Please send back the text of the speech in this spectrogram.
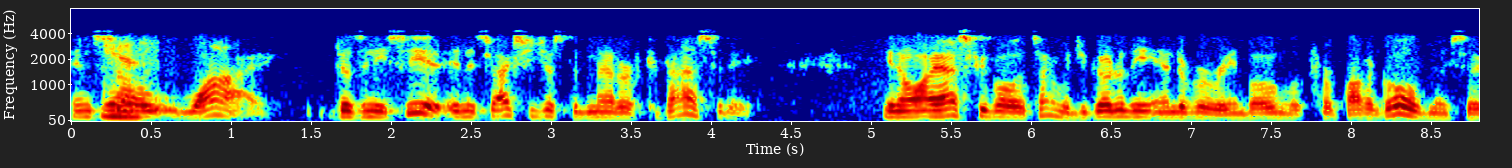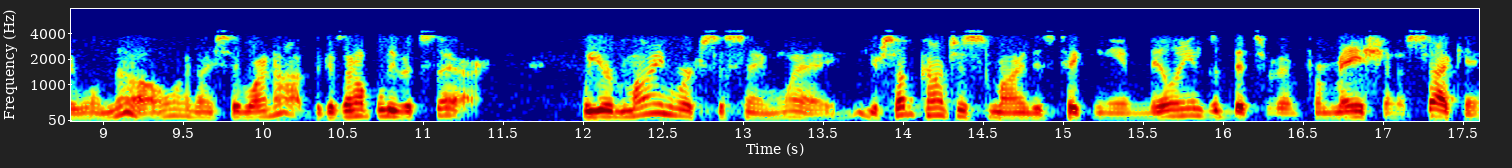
And so yes. why doesn't he see it? And it's actually just a matter of capacity. You know, I ask people all the time, would you go to the end of a rainbow and look for a pot of gold? And they say, well, no. And I say, why not? Because I don't believe it's there. Well, your mind works the same way. Your subconscious mind is taking in millions of bits of information a second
